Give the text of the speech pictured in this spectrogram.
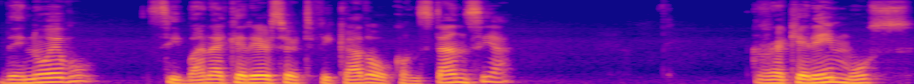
De nuevo, si van a querer certificado o constancia, requerimos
